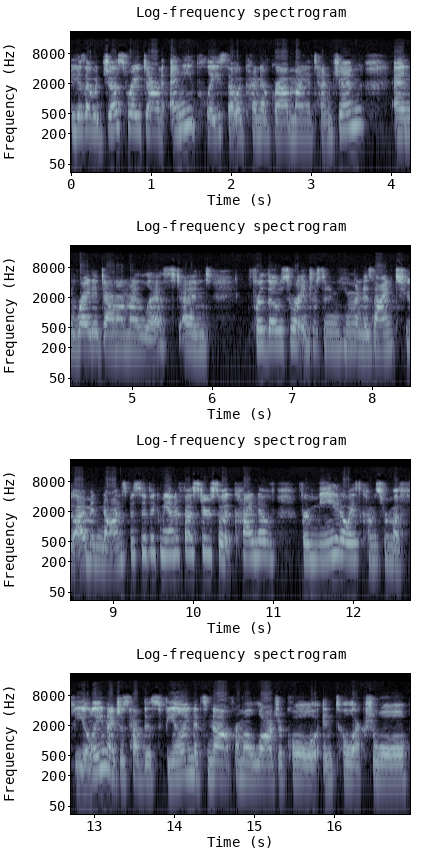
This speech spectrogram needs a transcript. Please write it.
because I would just write down any place that would kind of grab my attention and write it down on my list. And for those who are interested in human design too i'm a non-specific manifester so it kind of for me it always comes from a feeling i just have this feeling it's not from a logical intellectual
